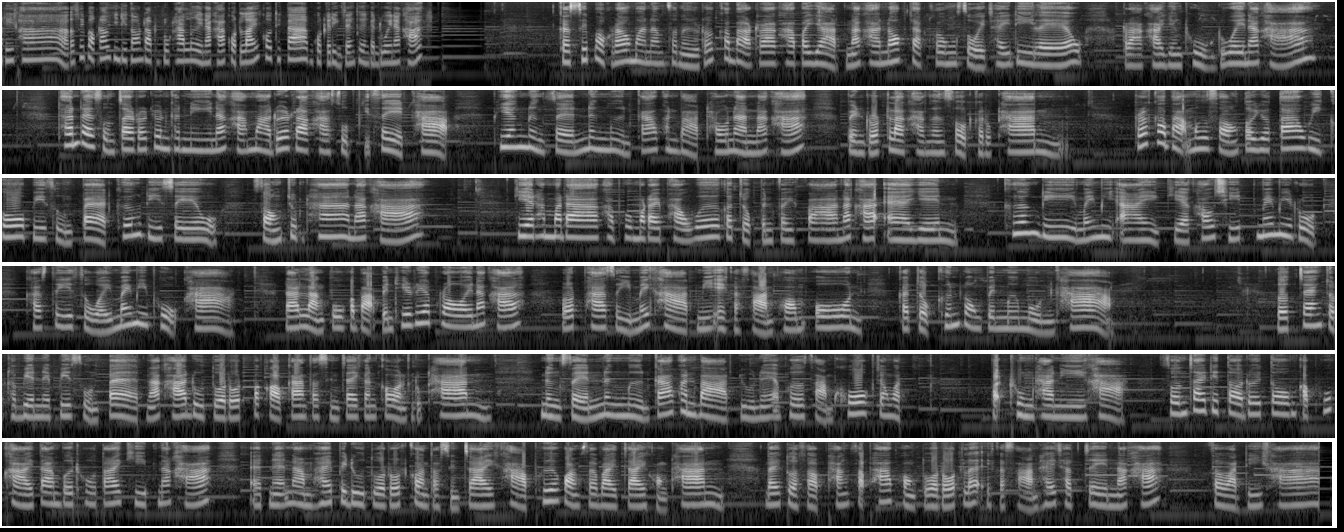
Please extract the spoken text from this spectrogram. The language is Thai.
วัสดีค่ะกระซิบบอกเล่ายินดีต้อนรับทุกท่านเลยนะคะ กดไลค์ กดติดตาม กดกระดิ่งแจ้งเตือนกันด้วยนะคะกระซิบบอกเล่ามานำเสนอรถกระบะราคาประหยัดนะคะ นอกจากทรงสวยใช้ดีแล้ว ราคายังถูกด้วยนะคะ ท่านใดสนใจรถยนต์คันนี้นะคะ มาด้วยราคาสุดพิเศษค่ะ เพียง 119,000 บาทเท่านั้นนะคะ เป็นรถราคาเงินสดค่ะทุกท่านรถกระบะมือ2 Toyota Vigo ปี 08 เครื่องดีเซล 2.5 นะคะ เกียร์ธรรมดาค่ะพวงมาลัยพาวเวอร์กระจกเป็นไฟฟ้านะคะ แอร์เย็น เครื่องดีไม่มีไอ เกียร์เข้าชิด ไม่มีหลุด คัสซีสวยไม่มีผุค่ะ ด้านหลังปูกระบะเป็นที่เรียบร้อยนะคะ รถภาษีไม่ขาดมีเอกสารพร้อมโอน กระจกขึ้นลงเป็นมือหมุนค่ะ รถแจ้งจดทะเบียนในปี 08 นะคะ ดูตัวรถประกอบการตัดสินใจกันก่อนค่ะทุกท่าน 119,000 บาท อยู่ในอำเภอสามโคก จังหวัดปทุมธานีค่ะ สนใจติดต่อโดยตรงกับผู้ขายตามเบอร์โทรใต้คลิปนะคะ แอดแนะนำให้ไปดูตัวรถก่อนตัดสินใจค่ะ เพื่อความสบายใจของท่าน ได้ตรวจสอบทั้งสภาพของตัวรถและเอกสารให้ชัดเจนนะคะ สวัสดีค่ะ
